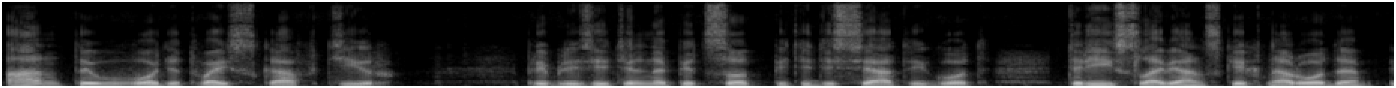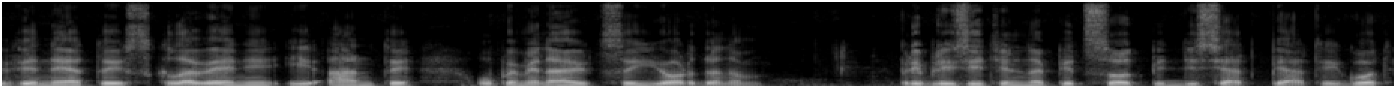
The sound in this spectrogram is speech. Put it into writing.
Анты вводят войска в Тир приблизительно 550 год. Три славянских народа, Венеты, Склавени и Анты, упоминаются Йорданом. Приблизительно 555 год.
